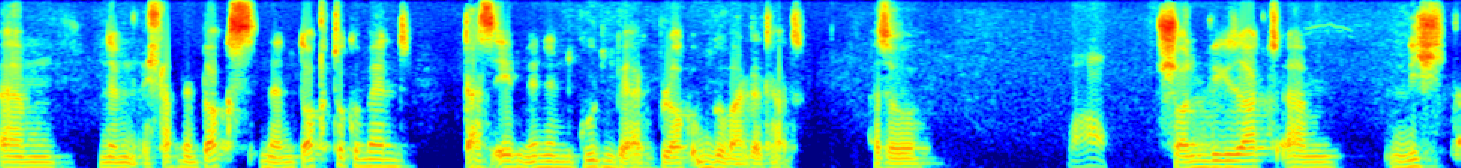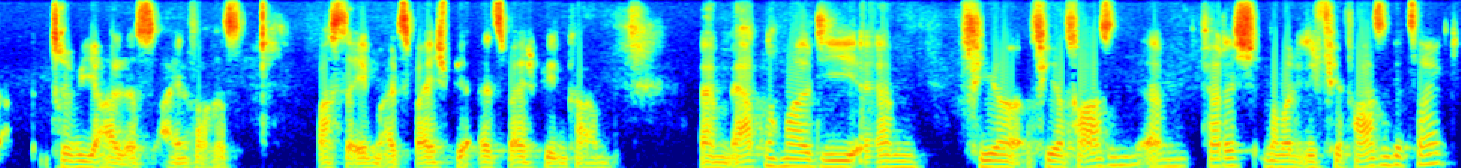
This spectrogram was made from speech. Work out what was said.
ähm, einem, ich glaube, einem Docs, einem Doc-Dokument, das eben in den Gutenberg-Blog umgewandelt hat. Also wow. schon, wie gesagt, ähm, nicht triviales, einfaches, was da eben als Beispiel, als Beispiel kam. Ähm, er hat nochmal die ähm, vier, vier Phasen ähm, fertig, nochmal die vier Phasen gezeigt.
